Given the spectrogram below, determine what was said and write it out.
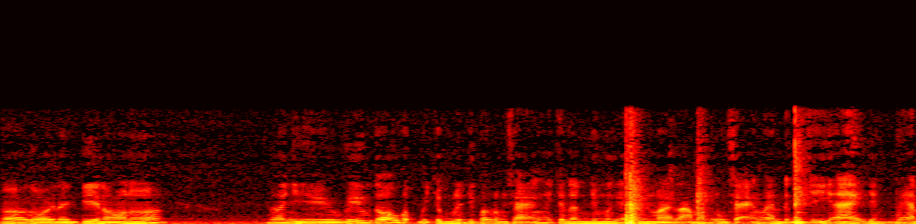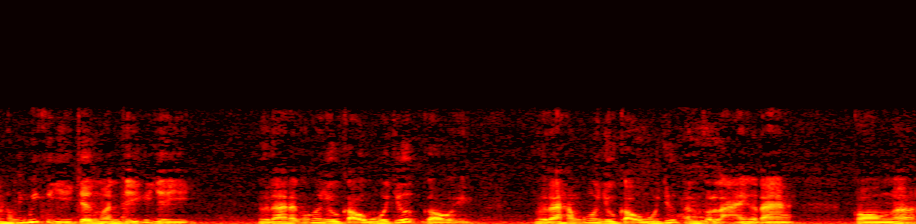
đó rồi này kia nọ nữa. Nó nhiều cái yếu tố đặc biệt chung lĩnh vực bất động sản cho nên nhưng mà cái anh mà làm bất động sản anh đừng chỉ ai chứ. Mấy anh không biết cái gì chân mà anh chỉ cái gì. Người ta đã có cái nhu cầu mua trước rồi. Người ta không có nhu cầu mua trước anh có lại người ta. Còn á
